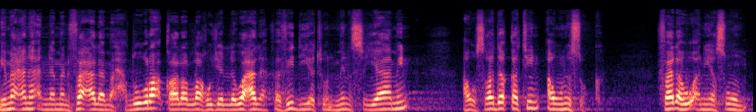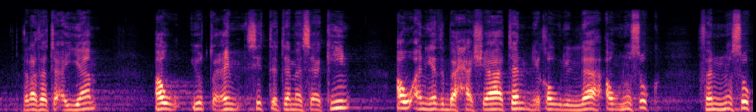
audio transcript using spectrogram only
بمعنى أن من فعل محظورا قال الله جل وعلا ففدية من صيام أو صدقة أو نسك. فله أن يصوم ثلاثة أيام أو يطعم ستة مساكين أو أن يذبح شاة لقول الله أو نسك فالنسك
